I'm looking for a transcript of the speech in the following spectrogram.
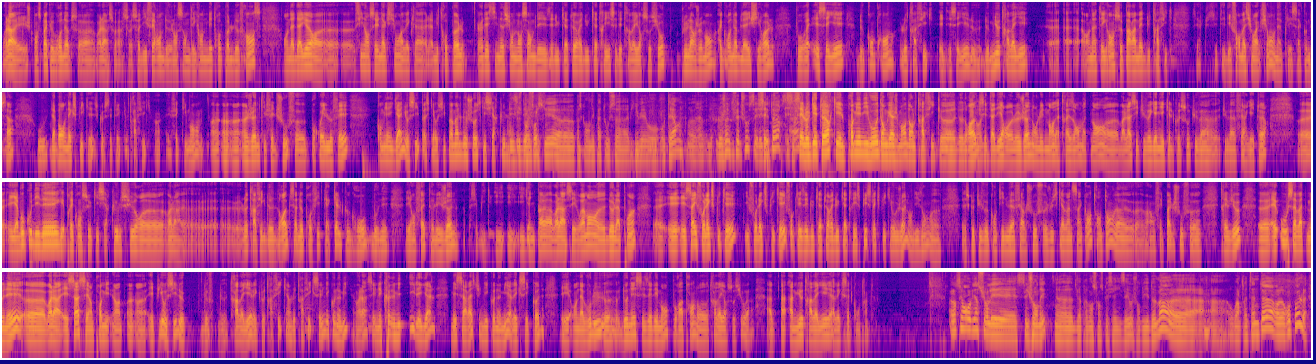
voilà, et je ne pense pas que Grenoble soit, voilà, soit différente de l'ensemble des grandes métropoles de France. On a d'ailleurs euh, euh, financé une action avec la, métropole à destination de l'ensemble des éducateurs, éducatrices et des travailleurs sociaux, plus largement à Grenoble et à Échirol, pour essayer de comprendre le trafic et d'essayer de, mieux travailler en intégrant ce paramètre du trafic. C'était des formations-actions, on appelait ça comme ça, où d'abord on expliquait ce que c'était que le trafic. Hein. Effectivement, un, jeune qui fait le chouf, pourquoi il le fait, combien il gagne aussi, parce qu'il y a aussi pas mal de choses qui circulent, des idées fausses. expliquer, euh, parce qu'on n'est pas tous euh, habitués au, terme. Euh, le jeune qui fait le chou, c'est les guetteurs, c'est ça? C'est le guetteur qui est le premier niveau d'engagement dans le trafic de drogue, c'est-à-dire le jeune, on lui demande à 13 ans maintenant, bah là, si tu veux gagner quelques sous, tu vas, tu vas faire guetteur. Euh, et il y a beaucoup d'idées préconçues qui circulent sur euh, voilà, euh, le trafic de drogue. Ça ne profite qu'à quelques gros bonnets. Et en fait, les jeunes, ils ne gagnent pas. Voilà, c'est vraiment de la pointe. Et, ça, il faut l'expliquer. Il faut l'expliquer. Il faut que les éducateurs éducatrices puissent l'expliquer aux jeunes en disant est-ce que tu veux continuer à faire le chouf jusqu'à 25 ans, 30 ans? On ne fait pas le chouf très vieux. et où ça va te mener? Voilà. Et ça, c'est un premier. et puis aussi, de, travailler avec le trafic. Hein. Le trafic, c'est une économie. Voilà, c'est une économie illégale, mais ça reste une économie avec ses codes. Et on a voulu euh, donner ces éléments pour apprendre aux travailleurs sociaux à, mieux travailler avec cette contrainte. Alors si on revient sur les, ces journées euh, de la prévention spécialisée aujourd'hui et demain euh, au World Trade Center, Europol,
